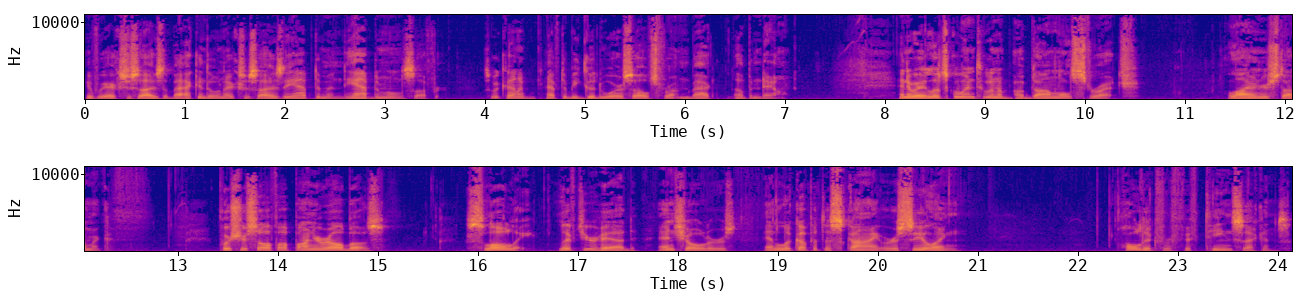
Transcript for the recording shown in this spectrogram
If we exercise the back and don't exercise the abdomen, the abdomen will suffer. So we kind of have to be good to ourselves front and back, up and down. Anyway, let's go into an abdominal stretch. Lie on your stomach. Push yourself up on your elbows. Slowly lift your head and shoulders and look up at the sky or ceiling. Hold it for 15 seconds.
